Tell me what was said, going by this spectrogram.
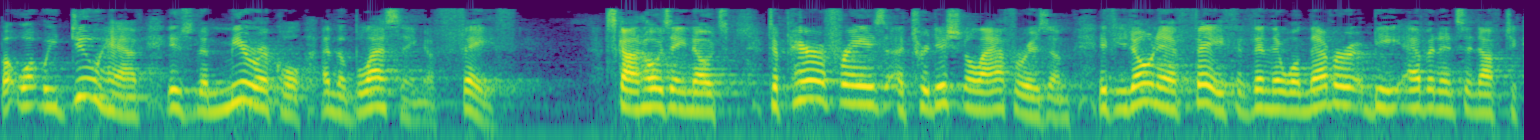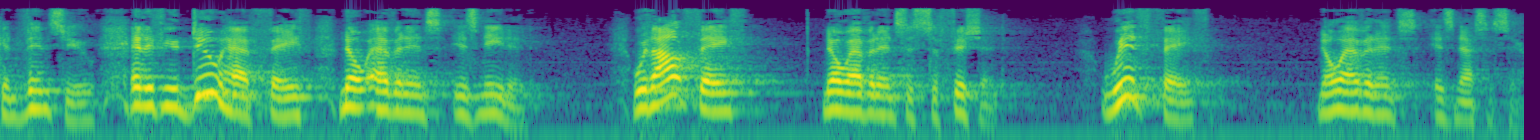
But what we do have is the miracle and the blessing of faith. Scott Hoezee notes, to paraphrase a traditional aphorism, if you don't have faith, then there will never be evidence enough to convince you. And if you do have faith, no evidence is needed. Without faith, no evidence is sufficient. With faith, no evidence is necessary.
